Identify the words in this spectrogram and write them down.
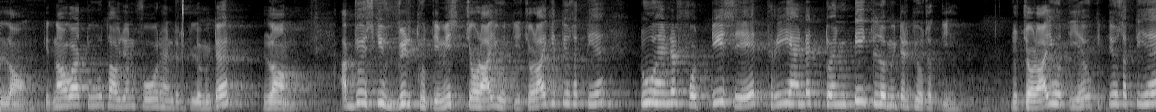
long कितना होगा? Two thousand four hundred kilometre long अब जो इसकी विर्थ होती है मीन्स चौड़ाई होती है, चौड़ाई कितनी हो सकती है? 240 से 320 किलोमीटर की हो सकती है. जो चौड़ाई होती है, वो कितनी हो सकती है?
